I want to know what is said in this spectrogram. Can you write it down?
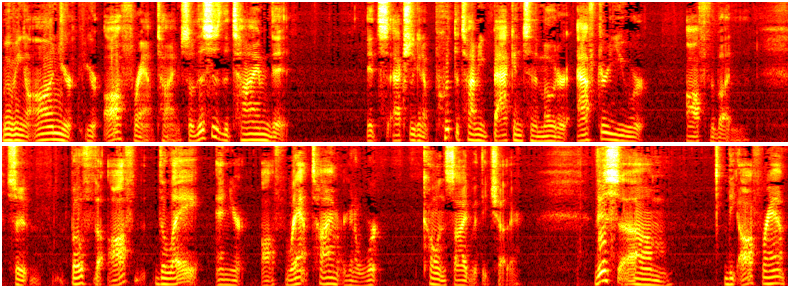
moving on your your off ramp time. So this is the time that it's actually going to put the timing back into the motor after you were off the button. So both the off delay and your off ramp time are going to work coincide with each other. This um, the off ramp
